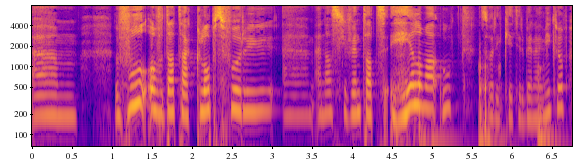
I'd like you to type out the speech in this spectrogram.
Um, voel of dat dat klopt voor u. Um, en als je vindt dat helemaal... Oeh, sorry, ik eet hier bijna een micro op.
